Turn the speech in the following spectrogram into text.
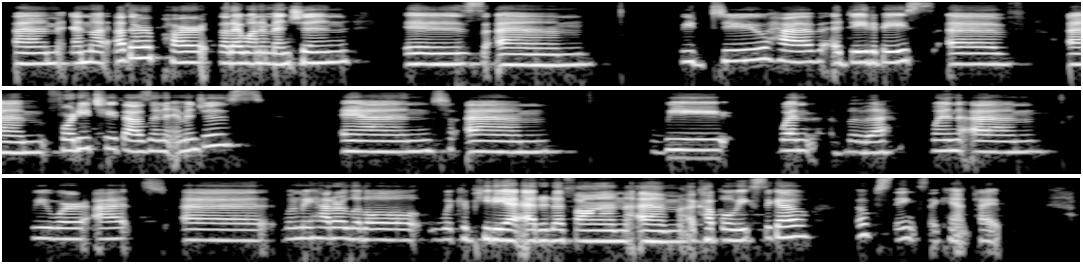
Um, and the other part that I want to mention is um, we do have a database of um, 42,000 images. And um, we, when, when um, we were at, uh, when we had our little Wikipedia edit-a-thon um, a couple weeks ago, oops, thanks, I can't type.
